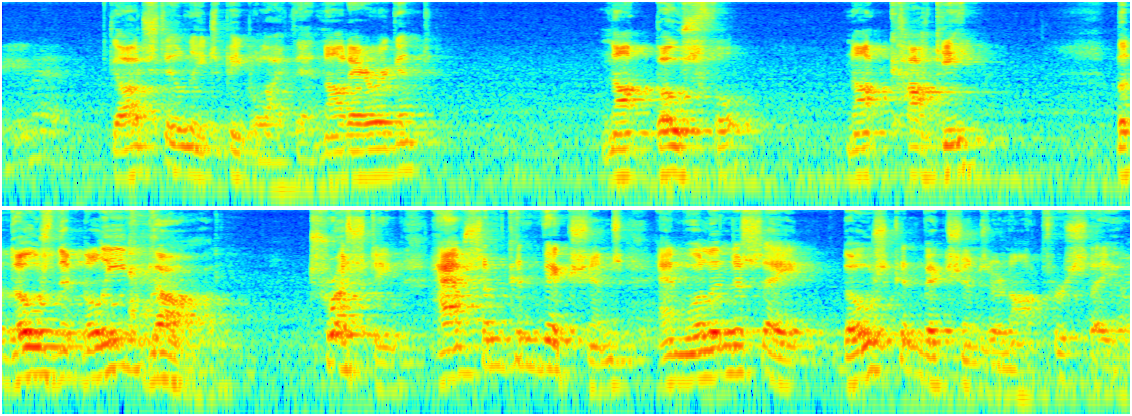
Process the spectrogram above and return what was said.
Amen. God still needs people like that. Not arrogant, not boastful, not cocky, but those that believe God, trust Him, have some convictions, and willing to say, those convictions are not for sale.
